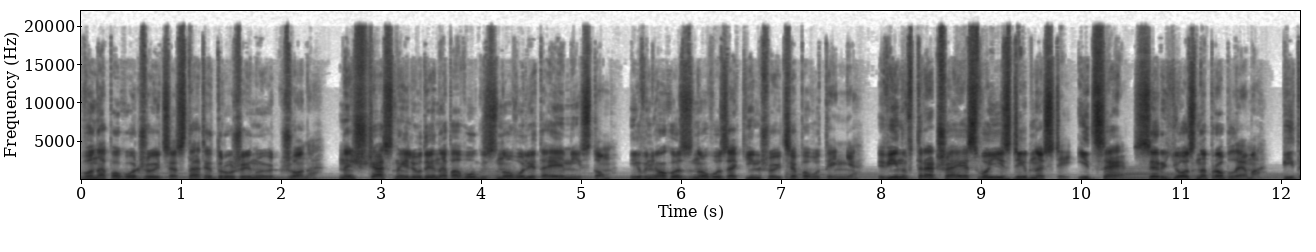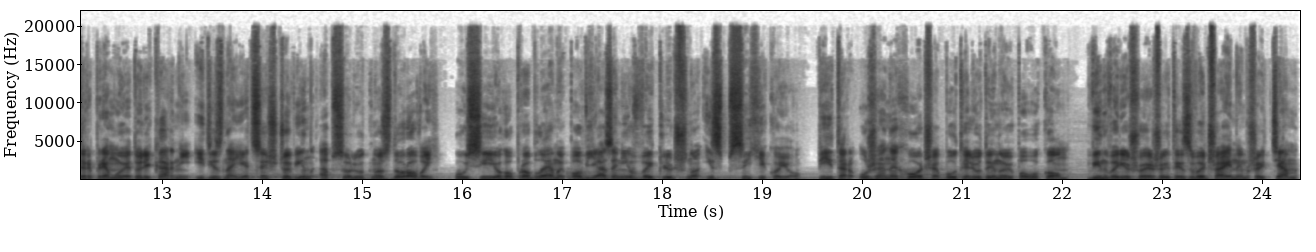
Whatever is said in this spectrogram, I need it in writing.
Вона погоджується стати дружиною Джона. Нещасний людина павук знову літає містом, і в нього знову закінчується павутиння. Він втрачає свої здібності, і це серйозна проблема. Пітер прямує до лікарні і дізнається, що він абсолютно здоровий. Усі його проблеми пов'язані виключно із психікою. Пітер уже не хоче бути людиною павуком. Він вирішує жити звичайним життям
